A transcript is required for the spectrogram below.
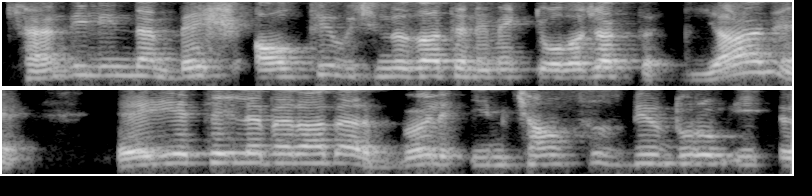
kendiliğinden 5-6 yıl içinde zaten emekli olacaktı. Yani EYT ile beraber böyle imkansız bir durum e,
